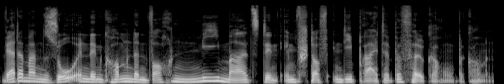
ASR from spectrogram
werde man so in den kommenden Wochen niemals den Impfstoff in die breite Bevölkerung bekommen.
